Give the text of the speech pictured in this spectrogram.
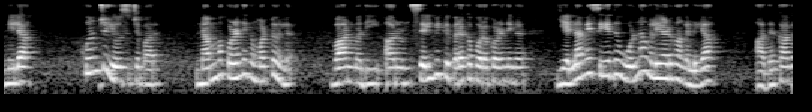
நிலா கொஞ்சம் யோசிச்சு பாரு. நம்ம குழந்தைங்க மட்டும் இல்லை வான்மதி அருண் செல்விக்கு பிறக்க போகிற குழந்தைங்க எல்லாமே சேர்ந்து ஒன்றா விளையாடுவாங்க இல்லையா? அதற்காக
